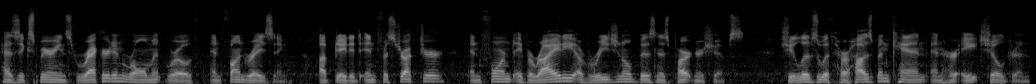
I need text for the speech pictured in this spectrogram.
has experienced record enrollment growth and fundraising, updated infrastructure, and formed a variety of regional business partnerships. She lives with her husband Ken and her eight children.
